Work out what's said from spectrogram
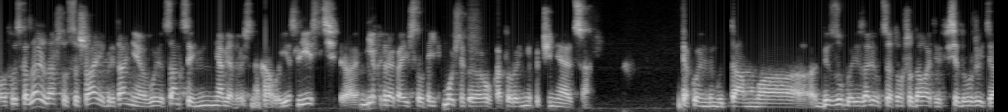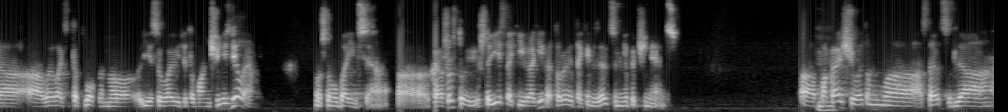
вот вы сказали, да, что США и Британия вводят санкции, не оглядываясь на кого. Если есть а, некоторое количество таких мощных игроков, которые не подчиняются какой-нибудь там э, беззубой резолюции о том, что давайте все дружить, а, а воевать это плохо, но если вы воюете, то мы ничего не сделаем, потому что мы боимся. Э, хорошо, что, что есть такие игроки, которые таким резолюциям не подчиняются. А mm-hmm. Пока еще в этом э, остается для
